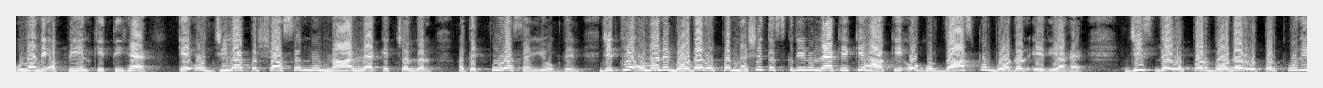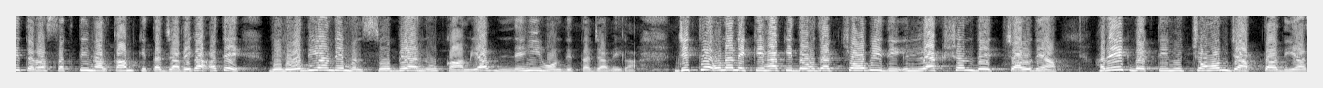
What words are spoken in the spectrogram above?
ਉਹਨਾਂ ਨੇ ਅਪੀਲ ਕੀਤੀ ਹੈ ਕਿ ਉਹ ਜ਼ਿਲ੍ਹਾ ਪ੍ਰਸ਼ਾਸਨ ਨੂੰ ਨਾਲ ਲੈ ਕੇ ਚੱਲਣ ਅਤੇ ਪੂਰਾ ਸਹਿਯੋਗ ਦੇਣ। ਜਿੱਥੇ ਉਹਨਾਂ ਨੇ ਬਾਰਡਰ ਉੱਪਰ ਨਸ਼ੇ ਤਸਕਰੀ ਨੂੰ ਲੈ ਕੇ ਕਿਹਾ ਕਿ ਉਹ ਗੁਰਦਾਸਪੁਰ ਬਾਰਡਰ ਏਰੀਆ ਹੈ, ਜਿਸ ਦੇ ਉੱਪਰ ਬਾਰਡਰ ਉੱਪਰ ਪੂਰੀ ਤਰ੍ਹਾਂ ਸਖਤੀ ਨਾਲ ਕੰਮ ਕੀਤਾ ਜਾਵੇਗਾ ਅਤੇ ਵਿਰੋਧੀਆਂ ਦੇ ਮਨਸੂਬਿਆਂ ਨੂੰ ਕਾਮਯਾਬ ਨਹੀਂ ਹੋਣ ਦਿੱਤਾ ਜਾਵੇਗਾ। ਜਿੱਥੇ ਉਹਨਾਂ ਨੇ ਕਿਹਾ ਕਿ 2024 ਦੀ ਇਲੈਕਸ਼ਨ ਦੇ ਚੱਲਦਿਆਂ ਹਰੇਕ ਵਿਅਕਤੀ ਨੂੰ ਚੋਣ ਜਾਬਤਾ ਦੀਆਂ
